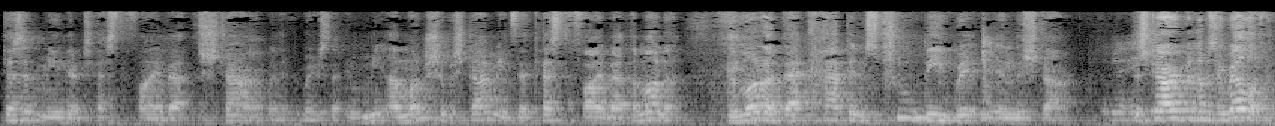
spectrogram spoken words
doesn't mean they're testifying about the star when they commit that. Aman Shabishtar means they're testifying about the mana. The mana that happens to be written in the star. The star becomes irrelevant.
